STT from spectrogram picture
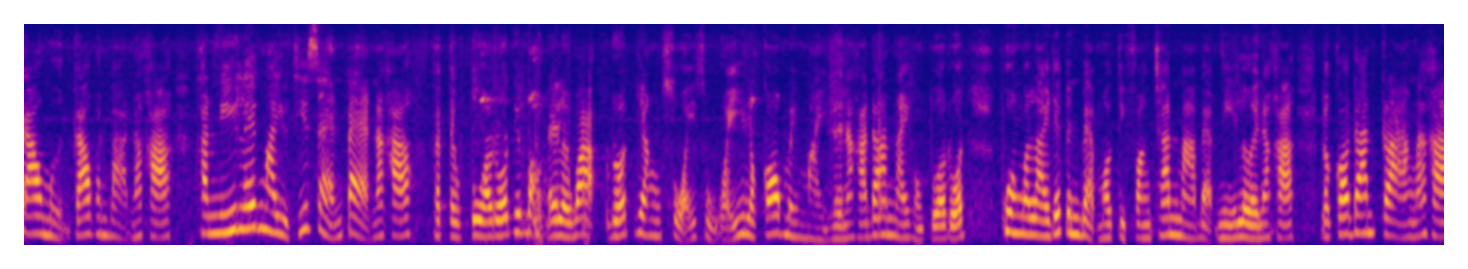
599,000 บาทนะคะ คันนี้เลขมาอยู่ที่แสนแปดนะคะแต่ตัวรถนี่บอกได้เลยว่า รถยังสวยสวยๆแล้วก็ใหม่ ๆ เลยนะคะ ด้านในของตัวรถ พวงมาลัยได้เป็นแบบมัลติฟัง c t ชันมาแบบนี้เลยนะคะ แล้วก็ด้านกลางนะคะ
